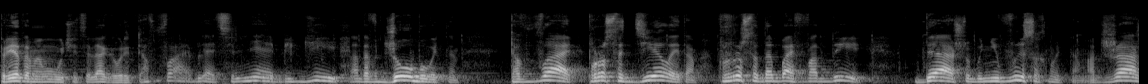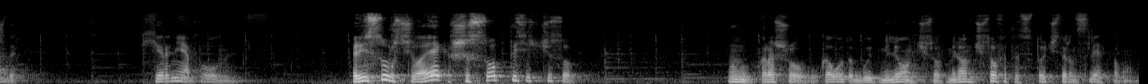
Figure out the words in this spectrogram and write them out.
При этом ему учителя говорят, давай, блядь, сильнее беги, надо вджобывать там, давай, просто делай там, просто добавь воды, да, чтобы не высохнуть там от жажды. Херня полная. Ресурс человека 600 тысяч часов. Ну, хорошо, у кого-то будет миллион часов. Миллион часов это 114 лет, по-моему.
